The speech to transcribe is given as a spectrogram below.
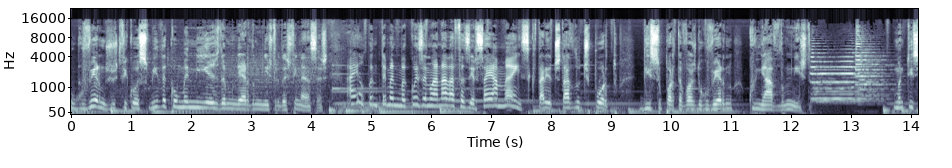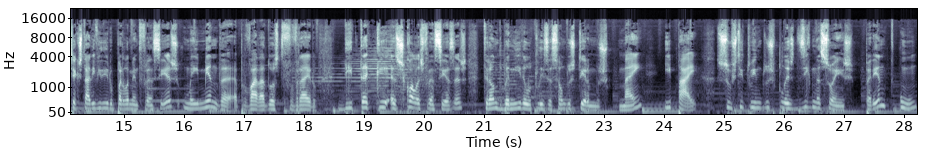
o governo justificou a subida com manias da mulher do Ministro das Finanças. Ah, ele quando tema numa coisa não há nada a fazer, sai à mãe, Secretária de Estado do Desporto, disse o porta-voz do governo, cunhado do Ministro. Uma notícia que está a dividir o Parlamento francês, uma emenda aprovada a 12 de fevereiro, dita que as escolas francesas terão de banir a utilização dos termos mãe e pai, substituindo-os pelas designações parente 1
